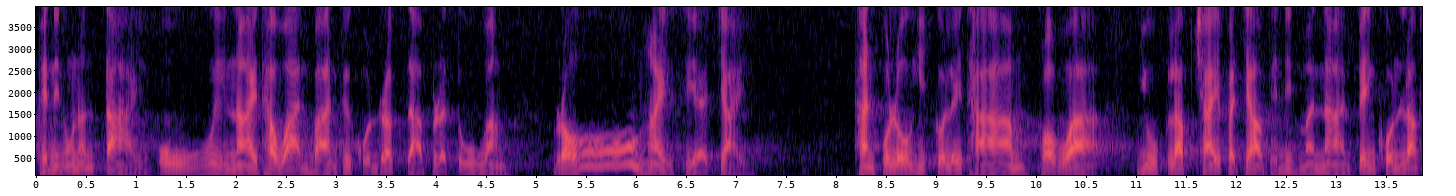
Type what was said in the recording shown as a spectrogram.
แผ่นดินองค์นั้นตาย โอ้ยนายทวารบานคือคนรักษาประตูวัง ร้องไห้เสียใจ ท่านปุโรหิตก็เลยถาม เพราะว่าอยู่รับใช้พระเจ้าแผ่นดินมานาน เป็นคนรัก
